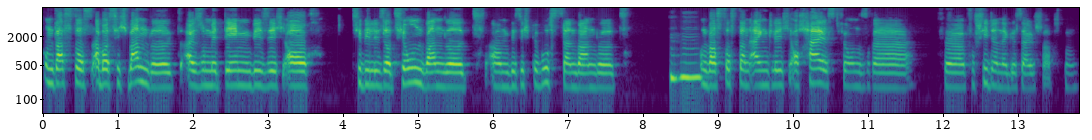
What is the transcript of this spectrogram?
und dass das aber sich wandelt, also mit dem, wie sich auch Zivilisation wandelt, ähm, wie sich Bewusstsein wandelt mhm. und was das dann eigentlich auch heißt für unsere, für verschiedene Gesellschaften.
